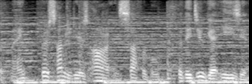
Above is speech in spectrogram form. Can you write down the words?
Sure, mate. First hundred years are insufferable, but they do get easier.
